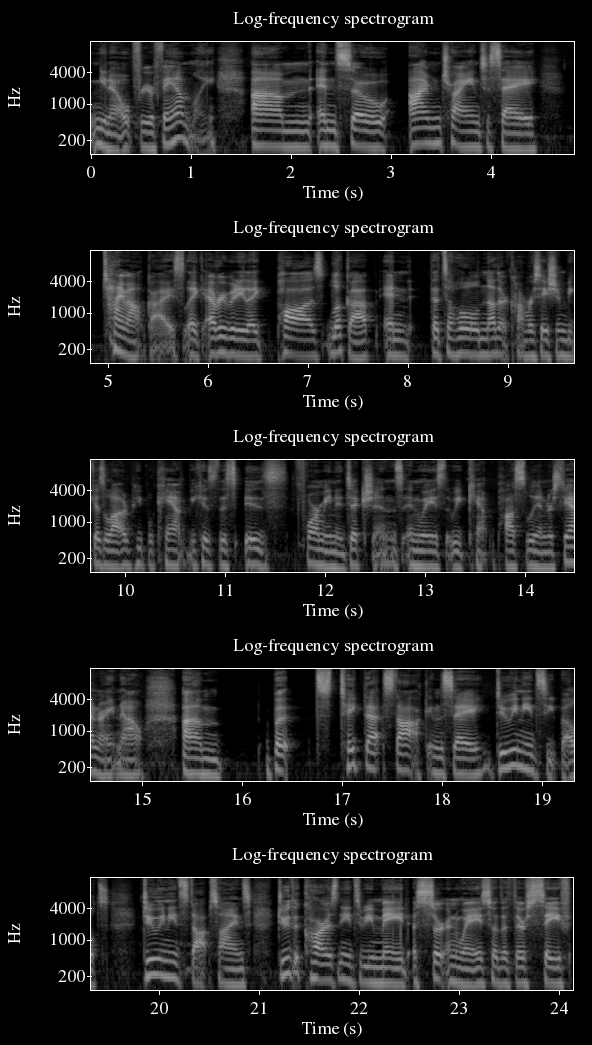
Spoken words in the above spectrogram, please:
you know, for your family. Um, and so I'm trying to say, time out guys like everybody like pause look up and that's a whole nother conversation because a lot of people can't because this is forming addictions in ways that we can't possibly understand right now um, but take that stock and say do we need seatbelts do we need stop signs do the cars need to be made a certain way so that they're safe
